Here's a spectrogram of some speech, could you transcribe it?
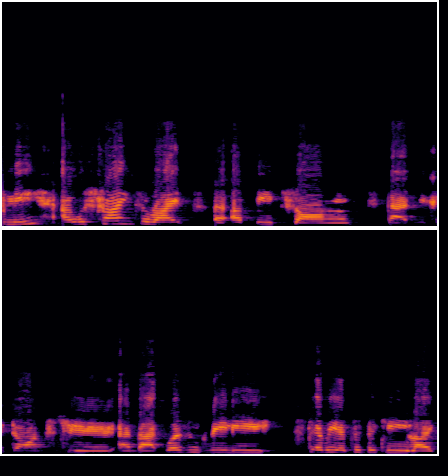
to me. I was trying to write an upbeat song that you could dance to, and that wasn't really stereotypically like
